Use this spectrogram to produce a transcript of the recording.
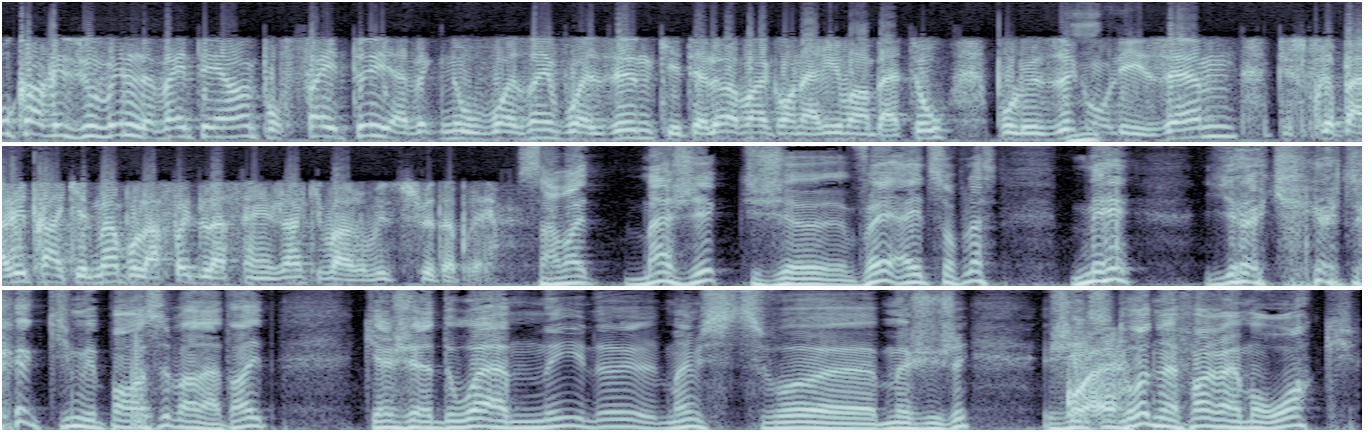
au Corréziouville le 21 pour fêter avec nos voisins voisines qui étaient là avant qu'on arrive en bateau pour leur dire qu'on les aime puis se préparer tranquillement pour la fête de la Saint-Jean qui va arriver tout de suite après. Ça va être magique. Je vais être sur place. Mais il y a un truc qui m'est passé par la tête que je dois amener, là, même si tu vas euh, me juger. J'ai le droit de me faire un walk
